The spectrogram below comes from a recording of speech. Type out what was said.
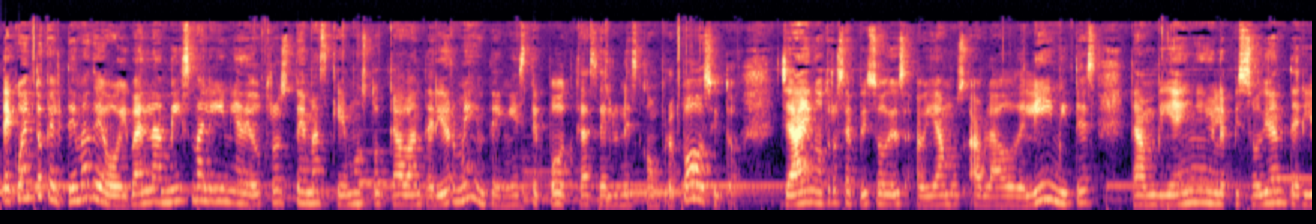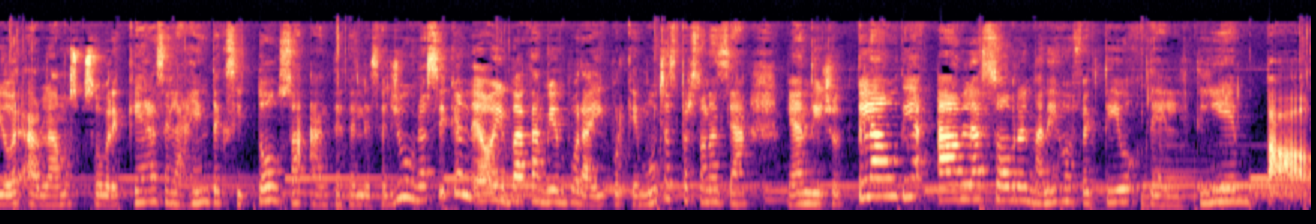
Te cuento que el tema de hoy va en la misma línea de otros temas que hemos tocado anteriormente en este podcast de lunes con propósito. Ya en otros episodios habíamos hablado de límites, también en el episodio anterior hablamos sobre qué hace la gente exitosa antes del desayuno, así que el de hoy va también por ahí porque muchas personas ya me han dicho, Claudia, habla sobre el manejo efectivo del tiempo.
